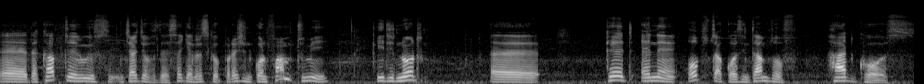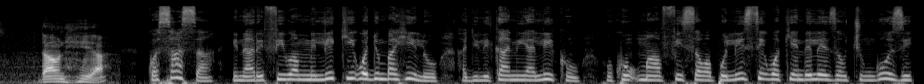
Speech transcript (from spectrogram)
Uh, the captain who is in charge of the search and rescue operation confirmed to me he did not uh, get any obstacles in terms of hard down here. Kwa sasa inaarifiwa mmiliki wa jumba hilo hajulikani aliko, huku maafisa wa polisi wakiendeleza uchunguzi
